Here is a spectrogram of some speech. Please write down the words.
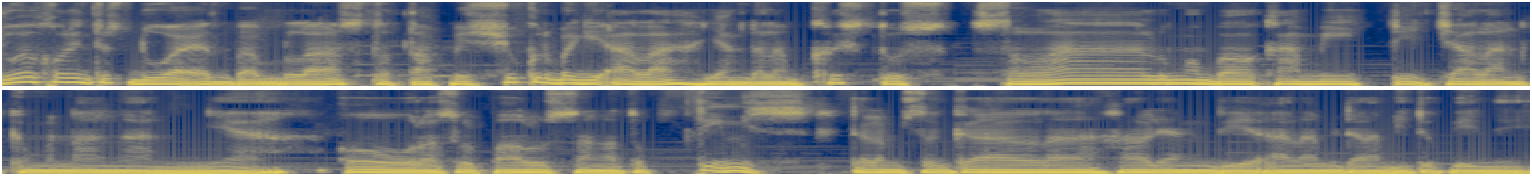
2 Korintus 2 ayat 14 Tetapi syukur bagi Allah yang dalam Kristus selalu membawa kami di jalan kemenangannya. Oh, Rasul Paulus sangat optimis dalam segala hal yang dia alami dalam hidup ini.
